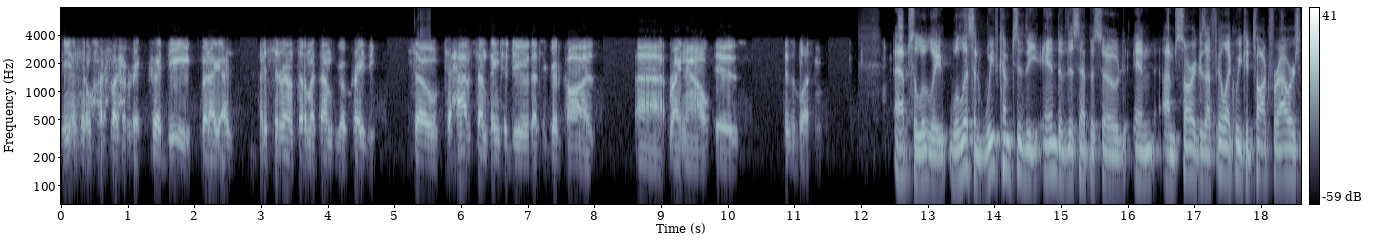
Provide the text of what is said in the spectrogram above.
you know, whatever it could be. But I, I I just sit around, settle my thumbs, and go crazy. So to have something to do that's a good cause uh, right now is is a blessing. Absolutely. Well, listen, we've come to the end of this episode, and I'm sorry because I feel like we could talk for hours.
